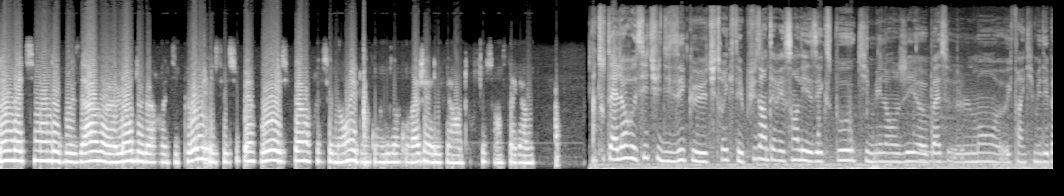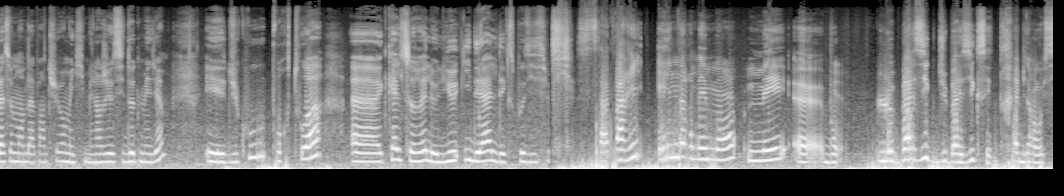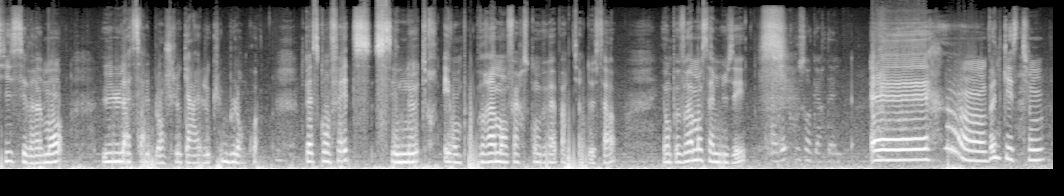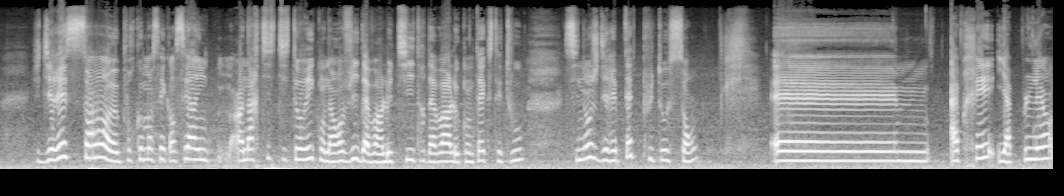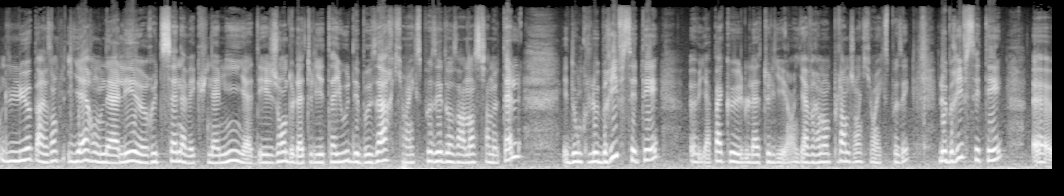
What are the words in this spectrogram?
dans le bâtiment des beaux-arts euh, lors de leur diplôme et c'est super beau et super impressionnant et donc on vous encourage à aller faire un tour sur Instagram. Tout à l'heure aussi, tu disais que tu trouvais que c'était plus intéressant les expos qui mélangeaient euh, pas seulement, euh, enfin qui mettaient pas seulement de la peinture, mais qui mélangeaient aussi d'autres médiums. Et du coup, pour toi, quel serait le lieu idéal d'exposition? Ça varie énormément, mais bon, le basique du basique, c'est très bien aussi. C'est vraiment la salle blanche, le carré, le cube blanc, quoi. Parce qu'en fait, c'est neutre et on peut vraiment faire ce qu'on veut à partir de ça. Et on peut vraiment s'amuser. Avec ou sans cartel? Euh, ah, Bonne question. Je dirais sans euh, pour commencer. Quand c'est un, un, artiste historique, on a envie d'avoir le titre, d'avoir le contexte et tout. Sinon, je dirais peut-être plutôt sans. Euh, après, il y a plein de lieux. Par exemple, hier, on est allé euh, rue de Seine avec une amie. Il y a des gens de l'atelier Taillou des Beaux-Arts qui ont exposé dans un ancien hôtel. Et donc, le brief, c'était. Euh, il n'y a pas que l'atelier, hein, il y a vraiment plein de gens qui ont exposé. Le brief, c'était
